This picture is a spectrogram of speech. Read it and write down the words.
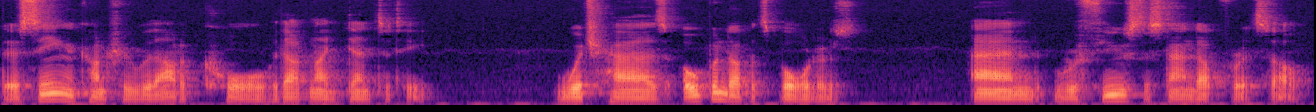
They're seeing a country without a core, without an identity, which has opened up its borders and refused to stand up for itself,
